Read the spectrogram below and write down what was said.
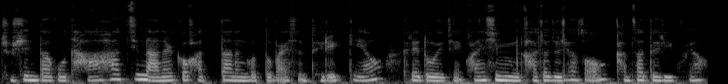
주신다고 다 하진 않을 것 같다는 것도 말씀드릴게요. 그래도 이제 관심 가져주셔서 감사드리고요.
